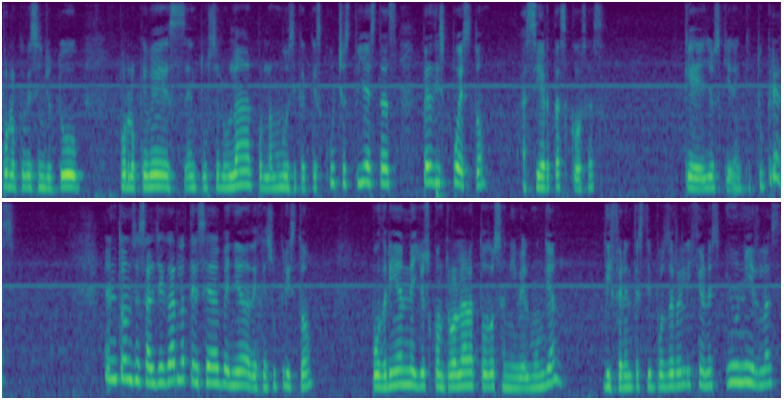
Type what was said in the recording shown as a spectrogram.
por lo que ves en YouTube, por lo que ves en tu celular, por la música que escuchas, tú ya estás predispuesto a ciertas cosas que ellos quieren que tú creas. Entonces, al llegar la tercera venida de Jesucristo, podrían ellos controlar a todos a nivel mundial, diferentes tipos de religiones y unirlas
